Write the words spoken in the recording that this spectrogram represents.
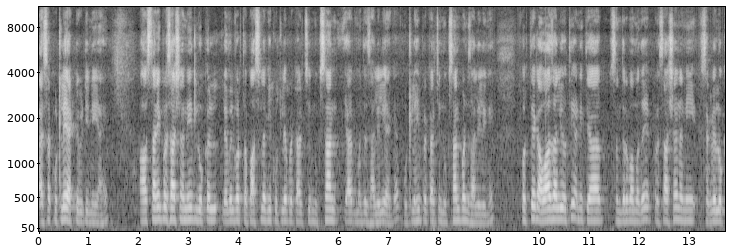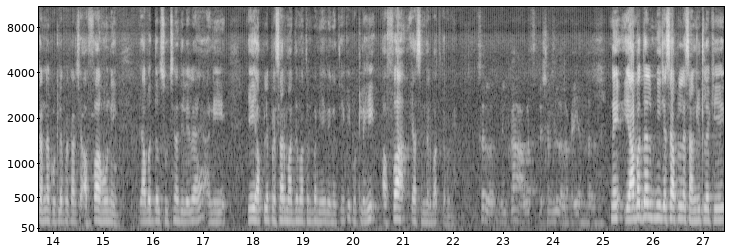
असा कुठल्याही ॲक्टिव्हिटी नाही आहे. स्थानिक प्रशासनाने लोकल लेवलवर तपासलं की कुठल्या प्रकारची नुकसान यामध्ये झालेली आहे का? कुठल्याही प्रकारची नुकसान पण झालेली नाही. फक्त एक आवाज आली होती आणि त्या संदर्भामध्ये प्रशासन आणि सगळे लोकांना कुठल्या प्रकारची अफवा होऊ नये याबद्दल सूचना दिलेल्या आहे आणि हे आपल्या प्रसारमाध्यमातून पण ही विनंती आहे की कुठलीही अफवा या संदर्भात करू नये. सर नेमका आवाज कशामुळे झाला? काही अंदाज आहे? नाही याबद्दल मी जसं आपल्याला सांगितलं की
